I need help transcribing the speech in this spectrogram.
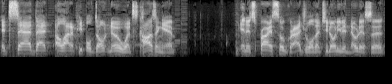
It's sad that a lot of people don't know what's causing it and it's probably so gradual that you don't even notice it.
